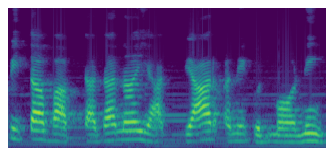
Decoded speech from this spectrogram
પિતા, બાપ દાદાના યાદ, પ્યાર અને ગુડ મોર્નિંગ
